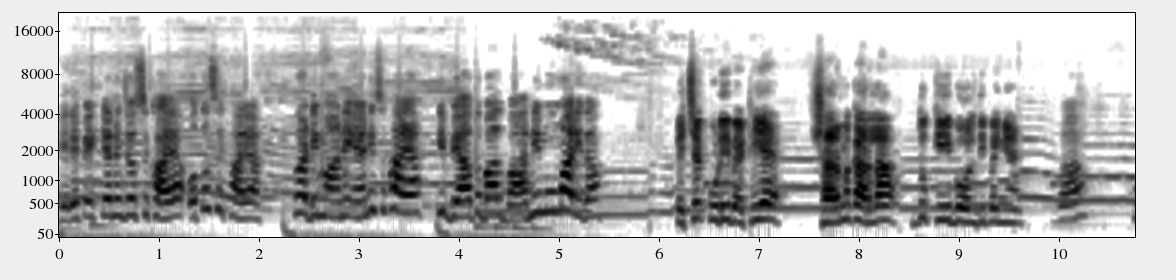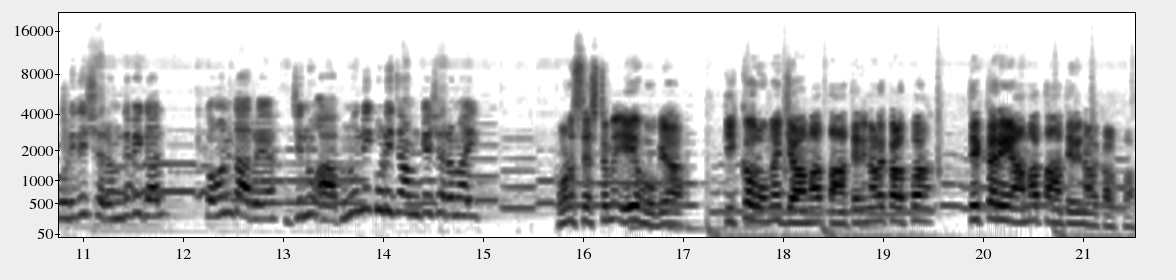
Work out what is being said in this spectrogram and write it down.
ਮੇਰੇ ਪੇਕਿਆਂ ਨੇ ਜੋ ਸਿਖਾਇਆ ਉਹ ਤਾਂ ਸਿਖਾਇਆ। ਤੁਹਾਡੀ ਮਾਂ ਨੇ ਇਹ ਨਹੀਂ ਸਿਖਾਇਆ ਕਿ ਵਿਆਹ ਤੋਂ ਬਾਅਦ ਬਾਹਰ ਨਹੀਂ ਮੂੰਹ ਮਾਰੀਦਾ। ਪਿੱਛੇ ਕੁੜੀ ਬੈਠੀ ਐ ਸ਼ਰਮ ਕਰ ਲਾ ਤੂੰ ਕੀ ਬੋਲਦੀ ਪਈਆਂ ਵਾਹ ਕੁੜੀ ਦੀ ਸ਼ਰਮ ਦੀ ਵੀ ਗੱਲ। ਕੌਣ ਕਰ ਰਿਹਾ? ਜਿਹਨੂੰ ਆਪ ਨੂੰ ਨਹੀਂ ਕੁੜੀ ਜੰਮ ਕੇ ਸ਼ਰਮ ਆਈ। ਹੁਣ ਸਿਸਟਮ ਇਹ ਹੋ ਗਿਆ ਕਿ ਘਰੋਂ ਮੈਂ ਜਾਵਾਂ ਤਾਂ ਤੇਰੇ ਨਾਲ ਕਲਪਾਂ ਤੇ ਘਰੇ ਆਵਾਂ ਤਾਂ ਤੇਰੇ ਨਾਲ ਕਲਪਾਂ।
